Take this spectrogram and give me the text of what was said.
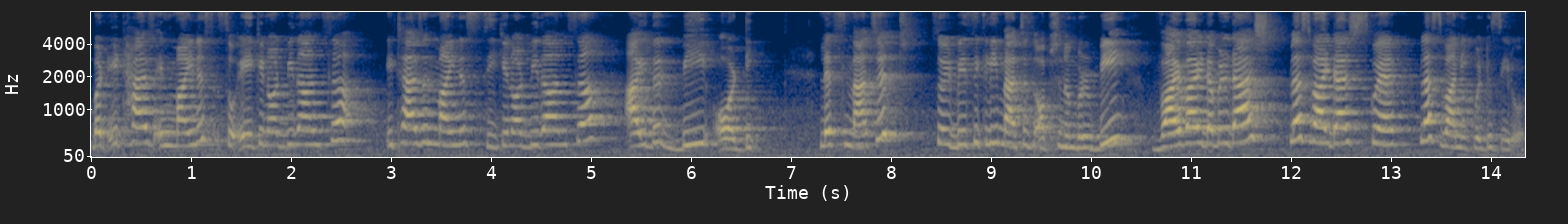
but it has in minus so A cannot be the answer, it has in minus C cannot be the answer either B or D. Let's match it. So it basically matches option number B y y double dash plus y dash square plus 1 equal to 0.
